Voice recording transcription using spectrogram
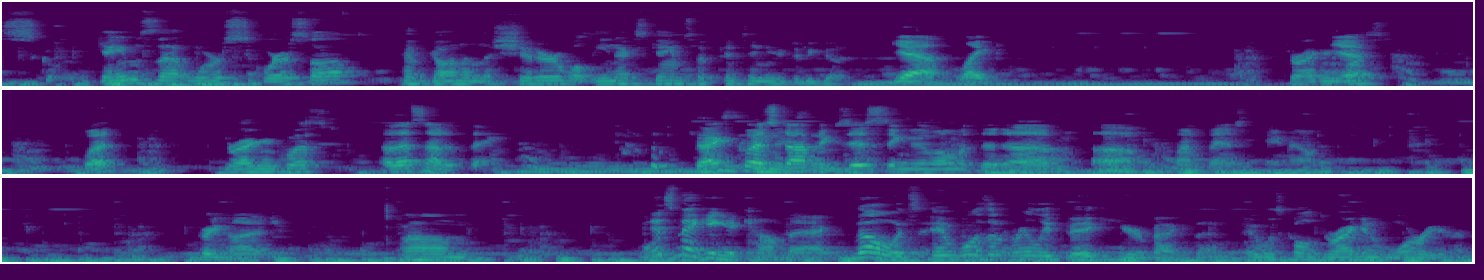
squ- games that were SquareSoft have gone in the shitter, while Enix games have continued to be good. Yeah, like Dragon Yeah. Quest, what? Dragon Quest. Oh, that's not a thing. Dragon Quest stopped existing the moment that uh, uh, Final Fantasy came out. Pretty much. Um, It's making a comeback. no, it's it wasn't really big here back then. It was called Dragon Warrior.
